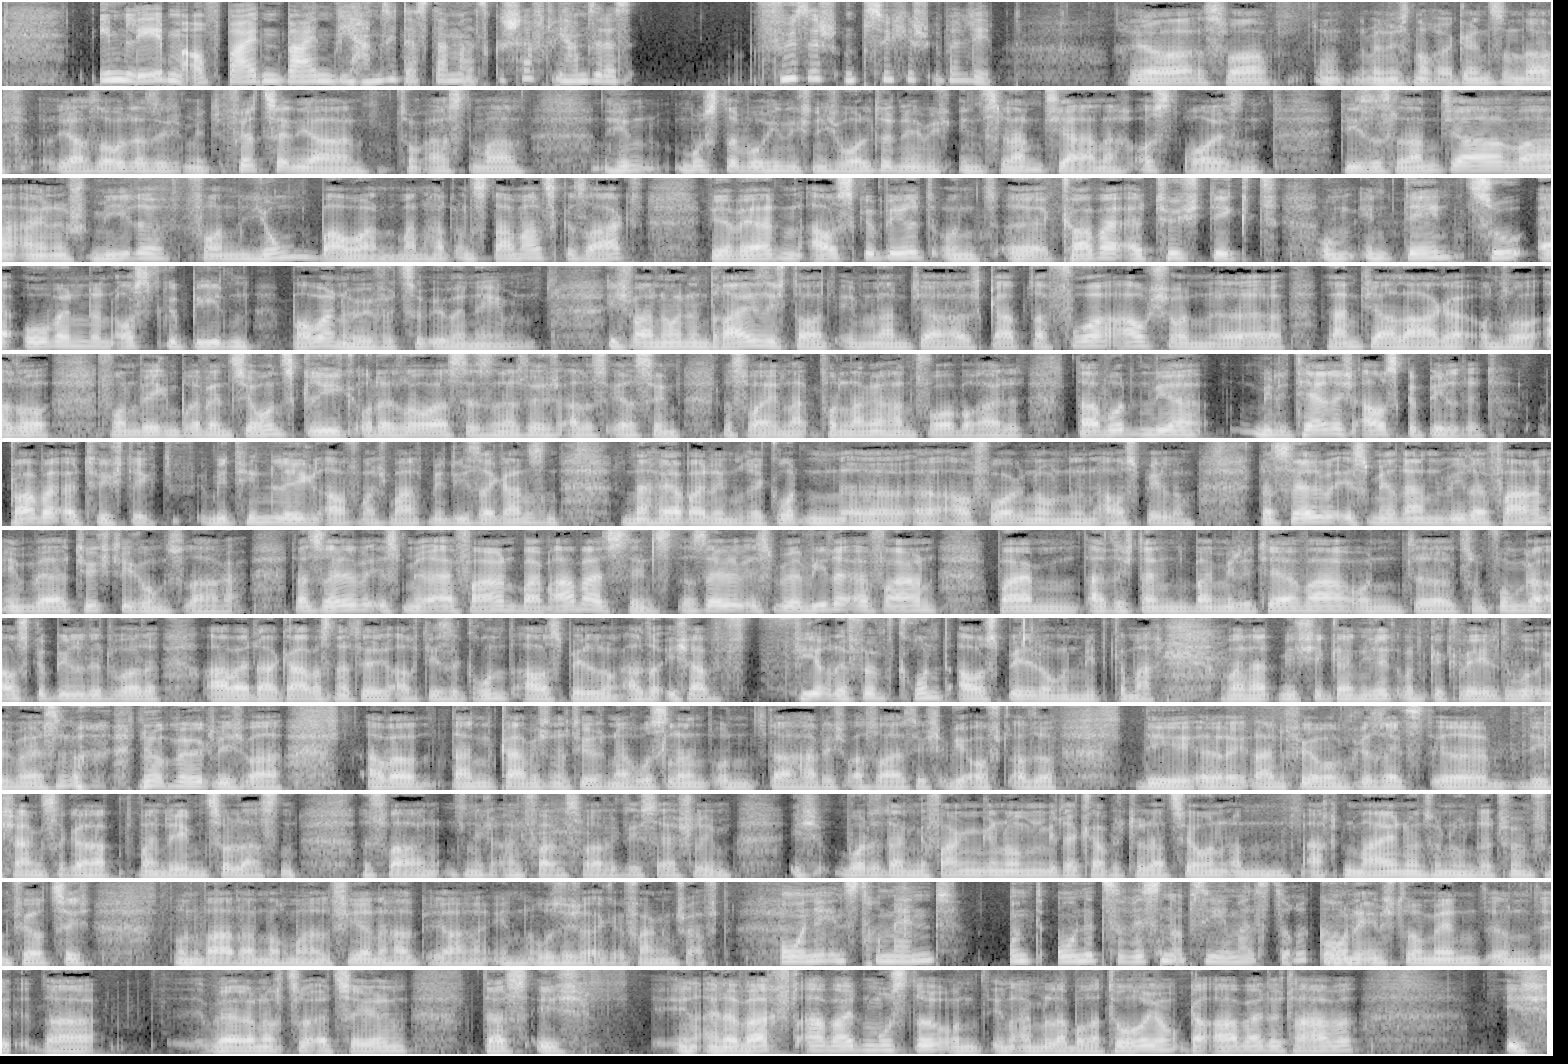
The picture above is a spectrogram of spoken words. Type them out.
im Leben auf beiden Beinen, wie haben Sie das damals geschafft? Wie haben Sie das physisch und psychisch überlebt? Ja, es war, und wenn ich es noch ergänzen darf, ja so, dass ich mit 14 Jahren zum ersten Mal hin musste, wohin ich nicht wollte, nämlich ins Landjahr nach Ostpreußen. Dieses Landjahr war eine Schmiede von Jungbauern. Man hat uns damals gesagt, wir werden ausgebildet und äh, körperertüchtigt, um in den zu erobernden Ostgebieten Bauernhöfe zu übernehmen. Ich war 39 dort im Landjahr. Es gab davor auch schon äh, Landjahrlager und so. Also von wegen Präventionskrieg oder sowas, das ist natürlich alles Irrsinn. Das war in, von langer Hand vorbereitet. Da wurden wir militärisch ausgebildet körperertüchtigt mit Hinlegen, Aufmarschmacht, mit dieser ganzen nachher bei den Rekruten äh, äh, auch vorgenommenen Ausbildung. Dasselbe ist mir dann widerfahren im Ertüchtigungslager. Dasselbe ist mir erfahren beim Arbeitsdienst. Dasselbe ist mir wieder erfahren beim, als ich dann beim Militär war und äh, zum Funker ausgebildet wurde. Aber da gab es natürlich auch diese Grundausbildung. Also ich habe vier oder fünf Grundausbildungen mitgemacht. Man hat mich schikaniert und gequält, wo immer es nur, nur möglich war. Aber dann kam ich natürlich nach Russland und da habe ich, was weiß ich, wie oft, also die äh, in Anführung gesetzt, äh, die Chance gehabt, mein Leben zu lassen. Es war nicht einfach, es war wirklich sehr schlimm. Ich wurde dann gefangen genommen mit der Kapitulation am 8. Mai 1945 und war dann nochmal viereinhalb Jahre in russischer Gefangenschaft. Ohne Instrument? Und ohne zu wissen, ob sie jemals zurückkommen. Ohne Instrument. Und äh, da wäre noch zu erzählen, dass ich in einer Werft arbeiten musste und in einem Laboratorium gearbeitet habe. Ich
